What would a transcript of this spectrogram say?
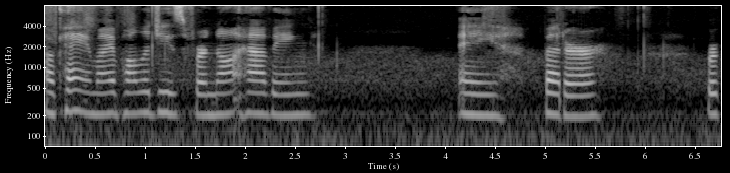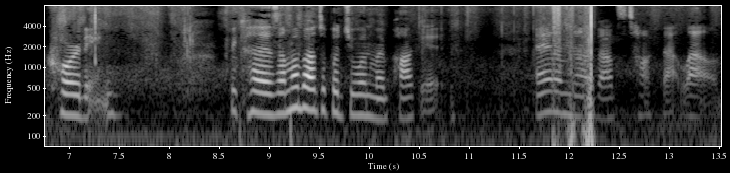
Okay, my apologies for not having a better recording because I'm about to put you in my pocket and I'm not about to talk that loud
